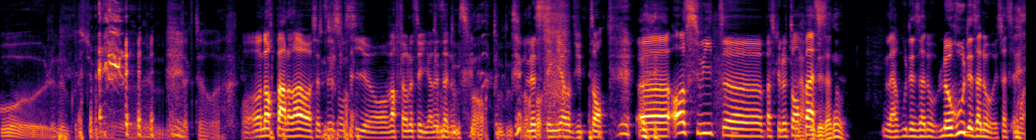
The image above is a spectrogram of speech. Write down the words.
Oh, le même costume, euh, les mêmes acteurs. euh, On en reparlera euh, cette saison-ci, on va refaire Le Seigneur des tout Anneaux. doucement, tout doucement. Le Seigneur du Temps. Euh, ensuite, euh, parce que le temps La passe. des anneaux. La roue des anneaux. Le roue des anneaux, et ça c'est moi.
